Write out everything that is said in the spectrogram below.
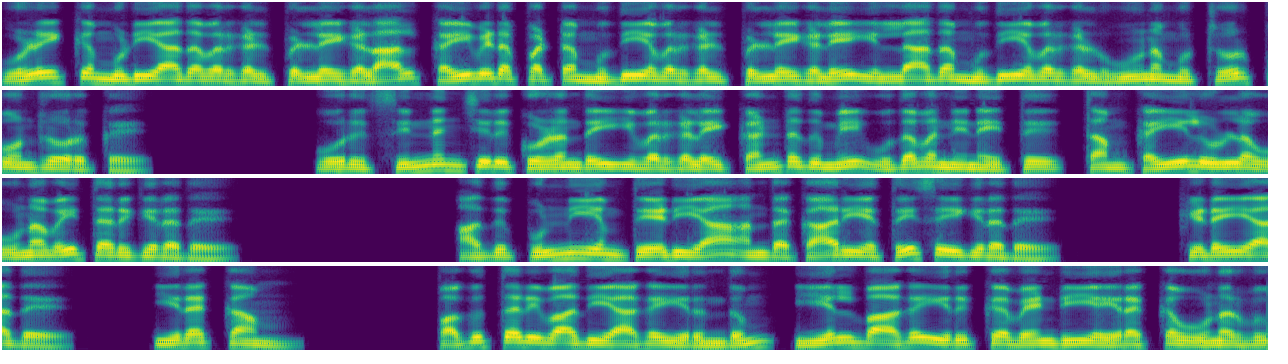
உழைக்க முடியாதவர்கள் பிள்ளைகளால் கைவிடப்பட்ட முதியவர்கள் பிள்ளைகளே இல்லாத முதியவர்கள் ஊனமுற்றோர் போன்றோருக்கு. ஒரு சின்னஞ்சிறு குழந்தை இவர்களை கண்டதுமே உதவ நினைத்து தம் கையிலுள்ள உணவை தருகிறது. அது புண்ணியம் தேடியா அந்த காரியத்தை செய்கிறது. கிடையாது. இரக்கம். பகுத்தறிவாதியாக இருந்தும் இயல்பாக இருக்க வேண்டிய இரக்க உணர்வு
